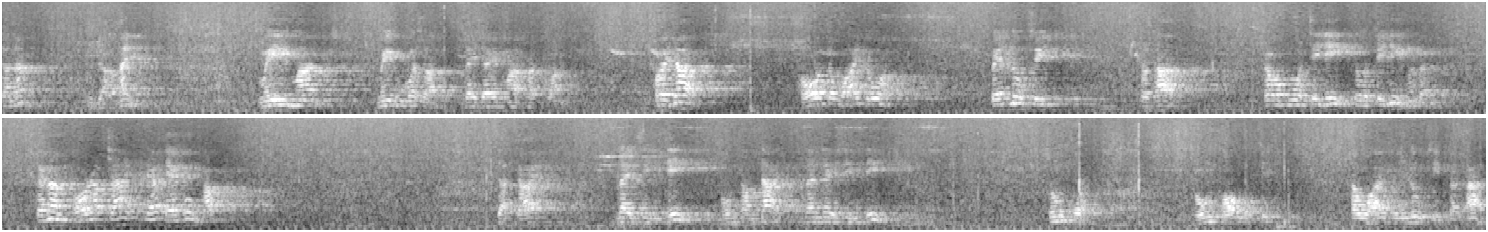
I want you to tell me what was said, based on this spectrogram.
ชนะ อย่าให้มีมันมีอุปสรรคใดๆมาขัดขวางพระเจ้าขอถวายตัว เป็นลูกศิษย์พระธาตุเราบวชที่นี่ตัวที่นี่เหมือนกันฉะนั้นขอรับใช้แล้วแต่ผู้กับ จัดได้ในสิ่งที่ผมทำได้และในสิ่งที่สมควรผมขออุทิศถวายเป็นลูกศิษย์พระธาตุ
